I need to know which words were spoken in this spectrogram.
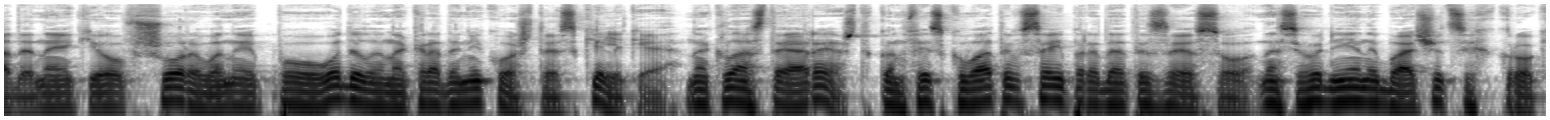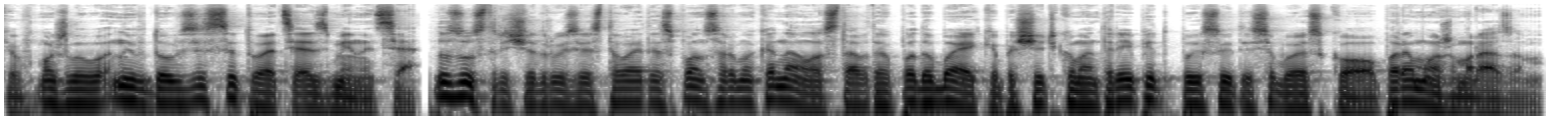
влади, на які офшори вони поводили накрадені кошти. Скільки накласти арешт, конфіскувати все і передати ЗСУ. На сьогодні я не бачу цих кроків. Можливо, невдовзі ситуація зміниться. До зустрічі, друзі. Ставайте спонсорами каналу, ставте вподобайки, пишіть коментарі, підписуйтесь обов'язково. Переможемо разом.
